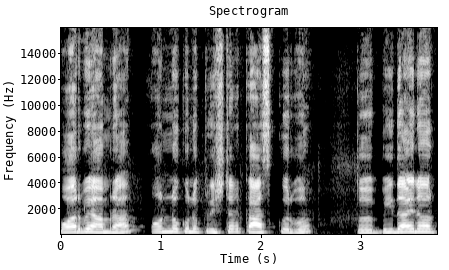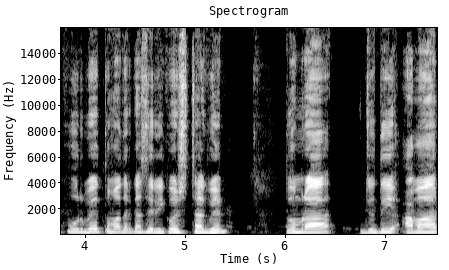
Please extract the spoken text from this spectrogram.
পর্বে আমরা অন্য কোনো পৃষ্ঠার কাজ করব। তো বিদায় নেওয়ার পূর্বে তোমাদের কাছে রিকোয়েস্ট থাকবে, তোমরা যদি আমার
